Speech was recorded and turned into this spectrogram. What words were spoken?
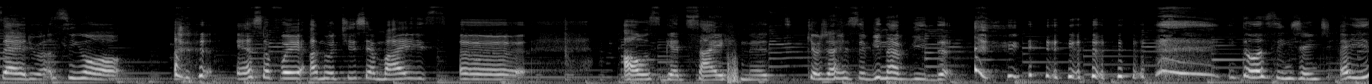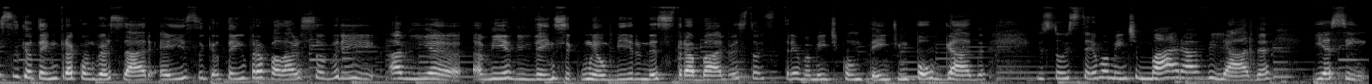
sério. Assim, ó. Essa foi a notícia mais uh, ausgezeichnet que eu já recebi na vida. então, assim, gente, é isso que eu tenho para conversar, é isso que eu tenho para falar sobre a minha, a minha vivência com Elmiro nesse trabalho. Eu estou extremamente contente, empolgada, estou extremamente maravilhada e assim,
